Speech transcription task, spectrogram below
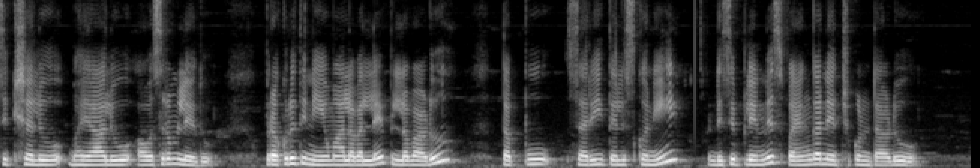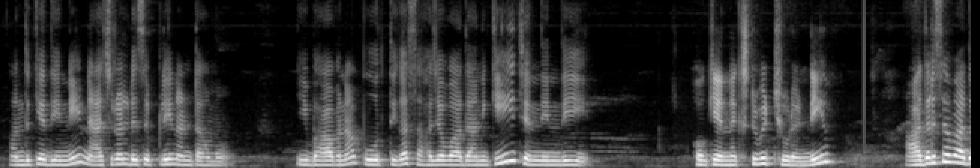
శిక్షలు భయాలు అవసరం లేదు. ప్రకృతి నియమాల వల్లే పిల్లవాడు తప్పు సరి తెలుసుకొని డిసిప్లిన్ని స్వయంగా నేర్చుకుంటాడు. అందుకే దీన్ని న్యాచురల్ డిసిప్లిన్ అంటాము. ఈ భావన పూర్తిగా సహజవాదానికి చెందింది. ఓకే నెక్స్ట్ బిట్ చూడండి. ఆదర్శవాద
